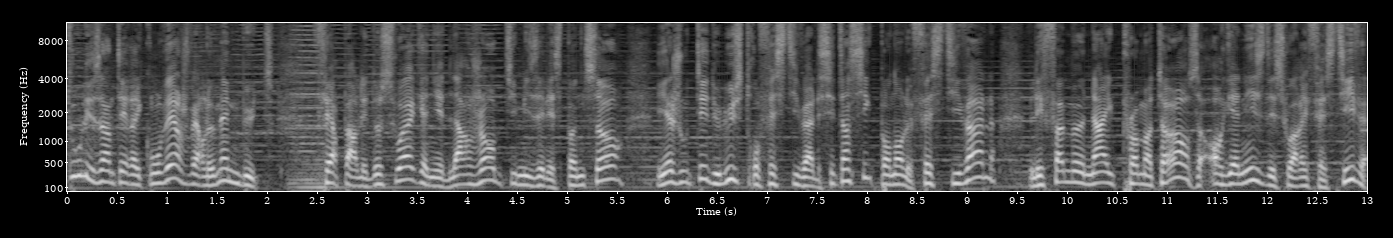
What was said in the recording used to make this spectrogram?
tous les intérêts convergent vers le même but faire parler de soi, gagner de l'argent, optimiser les sponsors et ajouter du lustre au festival. C'est ainsi que pendant le festival, les fameux Night Promoters organisent des soirées festives.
